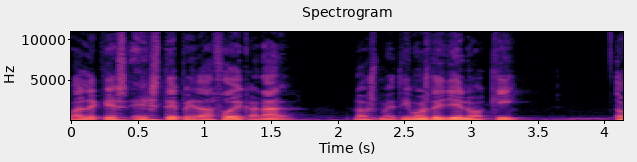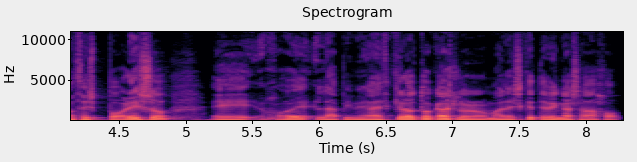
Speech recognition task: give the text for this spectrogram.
¿vale? Que es este pedazo de canal nos metimos de lleno aquí. Entonces, por eso, eh, joder, la primera vez que lo tocas, lo normal es que te vengas abajo.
